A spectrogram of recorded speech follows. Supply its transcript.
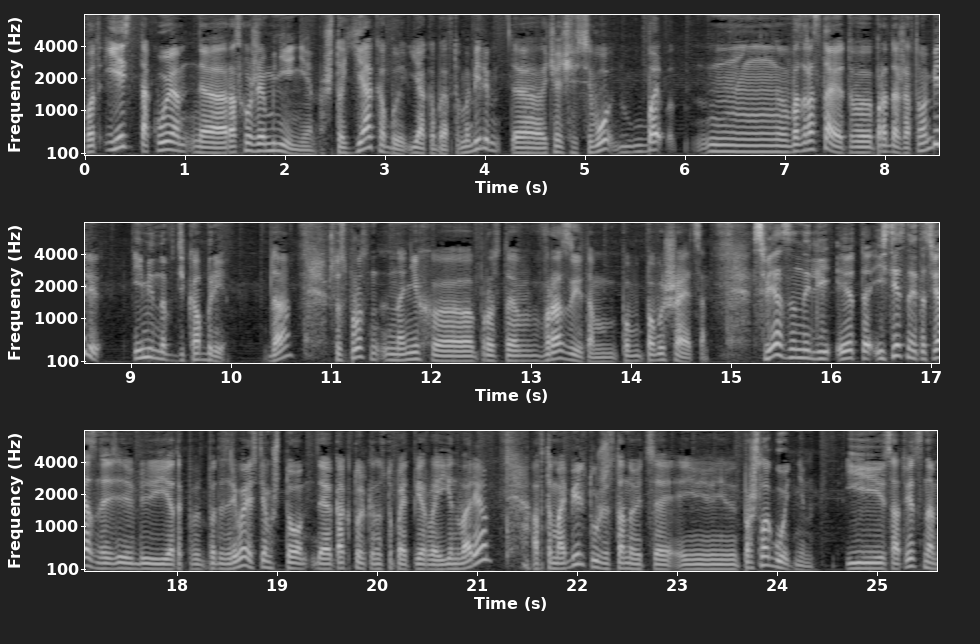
Вот есть такое э, расхожее мнение, что якобы, якобы автомобили э, чаще всего бо- м- возрастают продажи автомобилей именно в декабре да, что спрос на них э, просто в разы там повышается. Связано ли это, естественно, это связано, э, я так подозреваю, с тем, что э, как только наступает 1 января, автомобиль тут же становится прошлогодним, и, соответственно,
